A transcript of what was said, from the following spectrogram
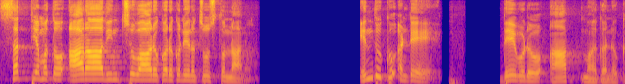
సత్యముతో ఆరాధించువారు కొరకు నేను చూస్తున్నాను. ఎందుకు అంటే దేవుడు ఆత్మ కనుక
